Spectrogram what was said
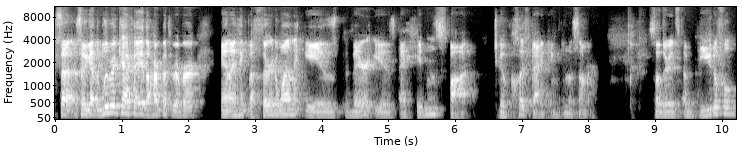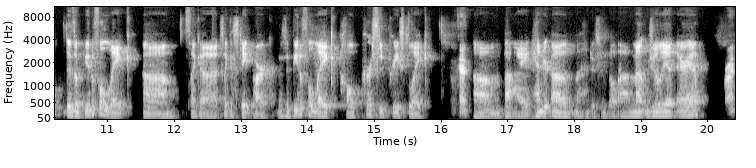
so, so we got the Bluebird Cafe, the Harpeth River, and I think the third one is there is a hidden spot to go cliff diving in the summer. So there's a beautiful there's a beautiful lake. Um, it's like a it's like a state park. There's a beautiful lake called Percy Priest Lake. Okay. Um, by Hender, uh, not Hendersonville, uh, Mount Juliet area. Right.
